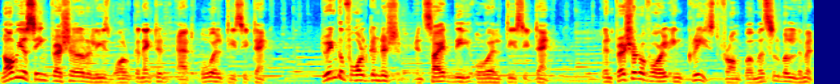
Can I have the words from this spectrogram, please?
Now we are seeing pressure release valve connected at OLTC tank. During the fault condition inside the OLTC tank, when pressure of oil increased from permissible limit,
